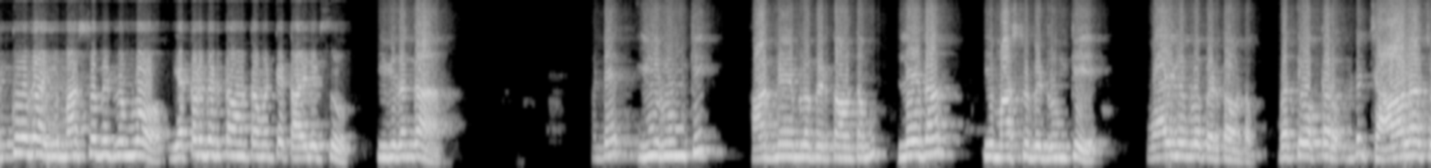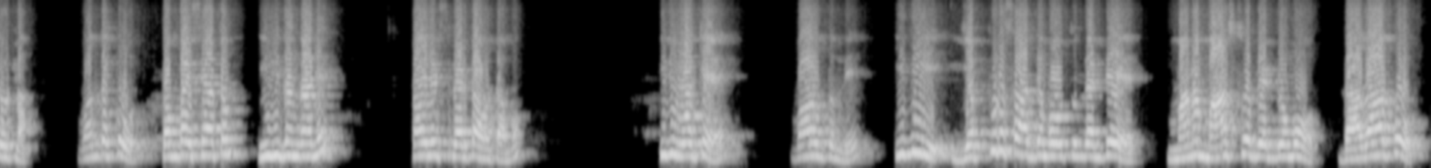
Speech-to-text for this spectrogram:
ఎక్కువగా ఈ మాస్టర్ బెడ్రూమ్లో ఎక్కడ పెడతా ఉంటామంటే టాయిలెట్స్. ఈ విధంగా అంటే ఈ రూమ్కి ఆగ్నేయంలో పెడతా ఉంటాము లేదా ఈ మాస్టర్ బెడ్రూమ్కి వాయువ్యంలో పెడతా ఉంటాం ప్రతి ఒక్కరు అంటే చాలా చోట్ల వందకు తొంభై శాతం ఈ విధంగానే టాయిలెట్స్ పెడతా ఉంటాము. ఇది ఓకే బాగుంటుంది. ఇది ఎప్పుడు సాధ్యమవుతుందంటే మన మాస్టర్ బెడ్రూము దాదాపు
